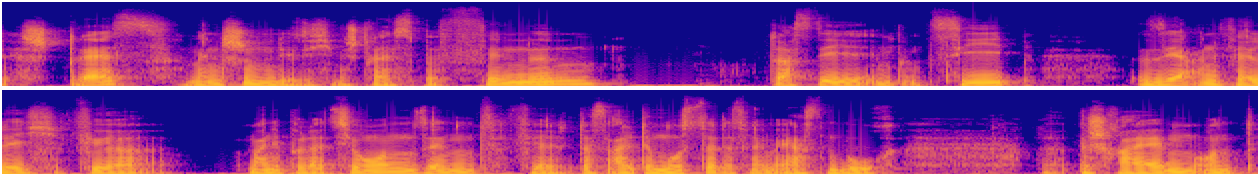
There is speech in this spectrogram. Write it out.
der Stress, Menschen, die sich im Stress befinden, dass die im Prinzip sehr anfällig für Manipulationen sind, für das alte Muster, das wir im ersten Buch beschreiben. Und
